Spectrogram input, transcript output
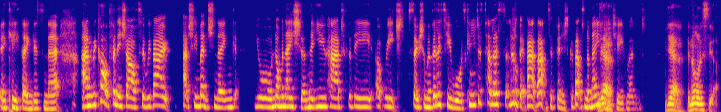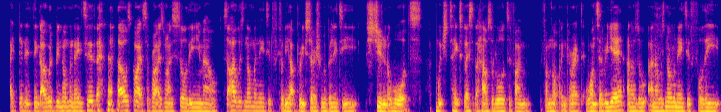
a key thing, isn't it? And we can't finish Arta without actually mentioning your nomination that you had for the Upreach Social Mobility Awards. Can you just tell us a little bit about that to finish? Because that's an amazing yeah. achievement. Yeah, in honesty, I didn't think I would be nominated. I was quite surprised when I saw the email. So I was nominated for the Upreach Social Mobility Student Awards, which takes place at the House of Lords, if I'm if I'm not incorrect, once every year. And I was and I was nominated for the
